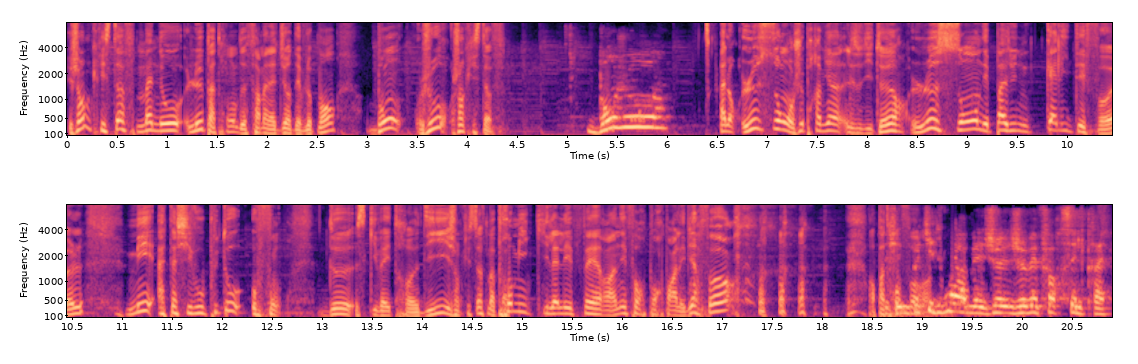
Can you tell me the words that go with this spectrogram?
Jean-Christophe Manot, le patron de Farm Manager Développement. Bonjour Jean-Christophe. Bonjour. Alors le son, je préviens les auditeurs, le son n'est pas d'une qualité folle, mais attachez-vous plutôt au fond de ce qui va être dit. Jean-Christophe m'a promis qu'il allait faire un effort pour parler bien fort. Alors, pas trop une petite hein. voix, mais je, vais forcer le trait.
